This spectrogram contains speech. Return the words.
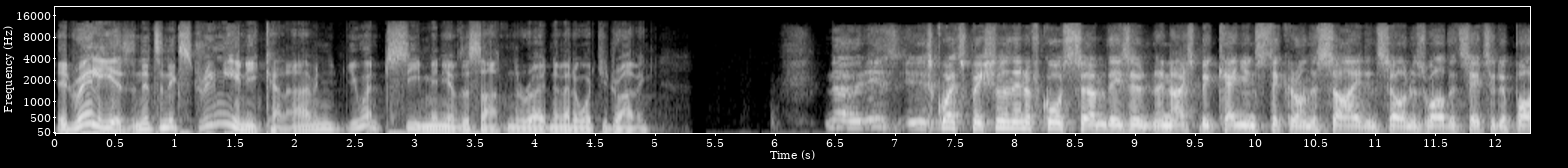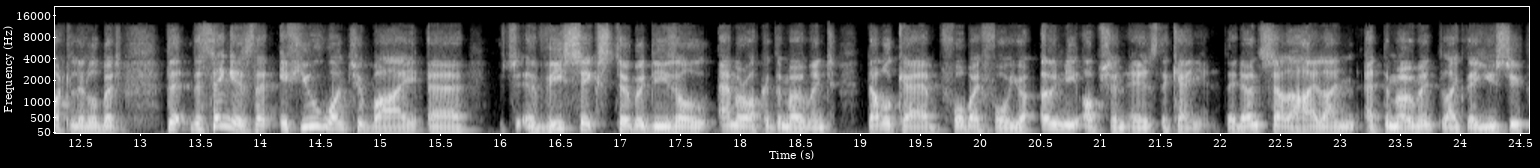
it really is, and it's an extremely unique color. I mean, you won't see many of this out on the road, no matter what you're driving. No, it is. It is quite special, and then of course um, there's a, a nice big canyon sticker on the side and so on as well that sets it apart a little bit. The the thing is that if you want to buy uh, a V6 turbo diesel Amarok at the moment, double cab 4x4, your only option is the Canyon. They don't sell a Highline at the moment like they used to. You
